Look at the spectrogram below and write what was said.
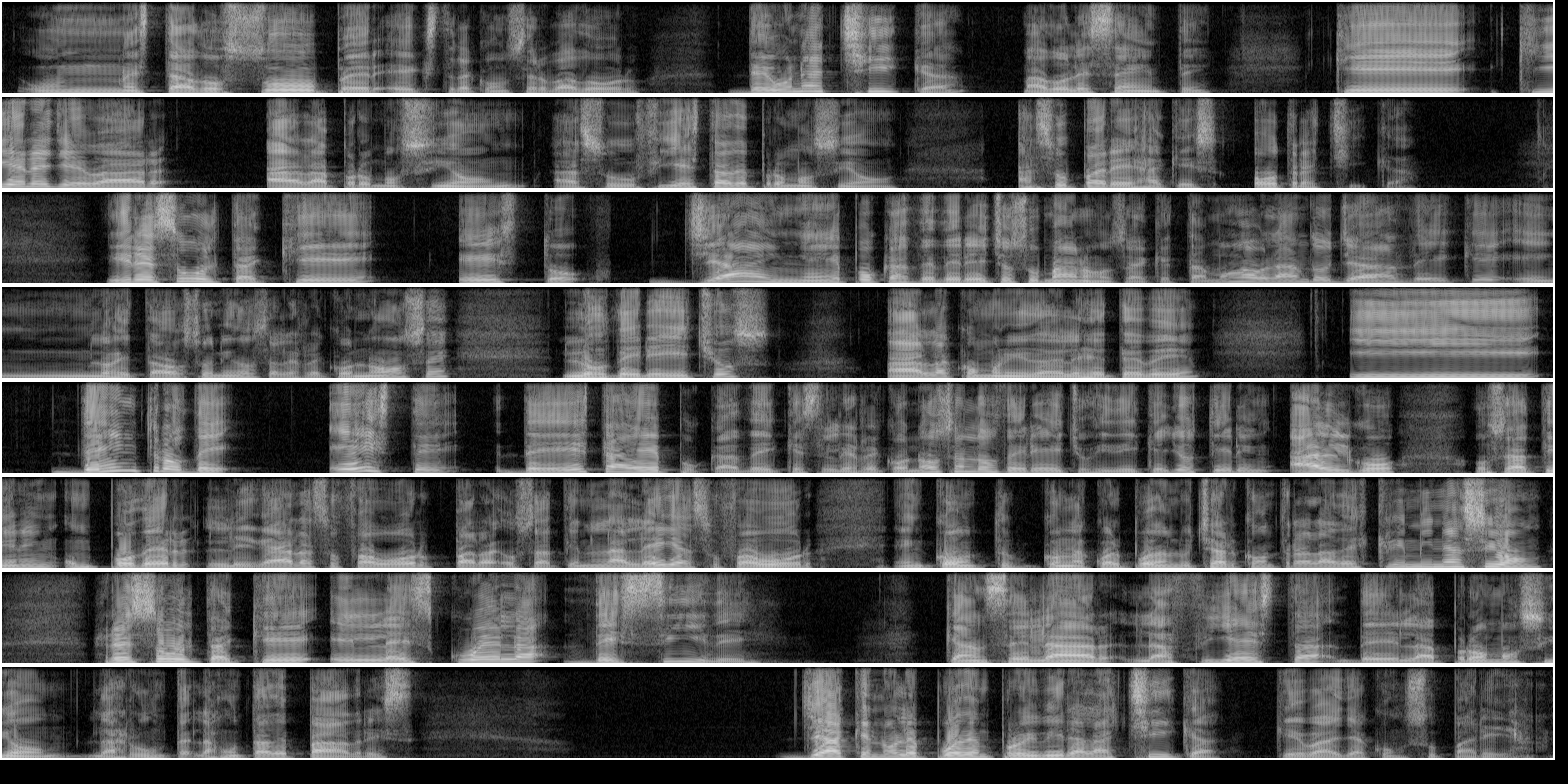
un estado súper extra conservador, de una chica adolescente que quiere llevar a la promoción, a su fiesta de promoción, a su pareja, que es otra chica. Y resulta que esto ya en épocas de derechos humanos, o sea que estamos hablando ya de que en los Estados Unidos se les reconoce los derechos a la comunidad LGTB y dentro de este de esta época de que se les reconocen los derechos y de que ellos tienen algo, o sea, tienen un poder legal a su favor, para, o sea, tienen la ley a su favor en con la cual pueden luchar contra la discriminación, resulta que la escuela decide cancelar la fiesta de la promoción, la junta, la junta de padres, ya que no le pueden prohibir a la chica que vaya con su pareja.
